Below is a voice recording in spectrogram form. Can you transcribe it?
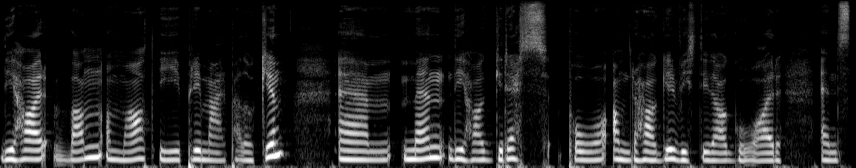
De har vann og mat i primærpaddocken, um, men de har gress på andre hager hvis de da går en sti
